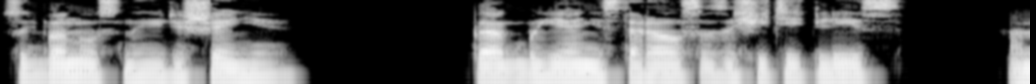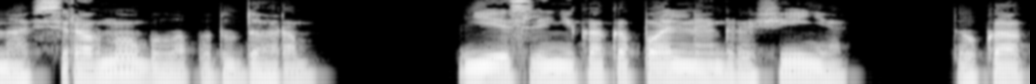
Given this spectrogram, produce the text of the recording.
судьбоносные решения. Как бы я ни старался защитить Лис, она все равно была под ударом. Если не как опальная графиня, то как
